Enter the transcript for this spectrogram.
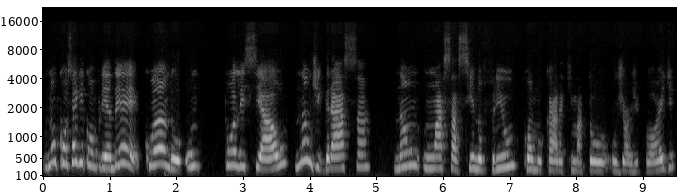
não consegue compreender quando um policial, não de graça, não um assassino frio, como o cara que matou o George Floyd,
